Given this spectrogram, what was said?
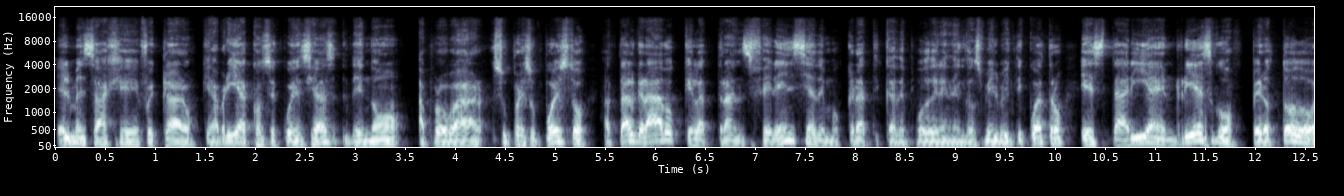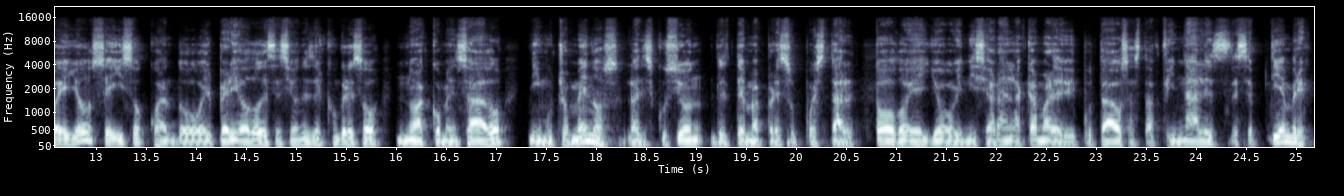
El mensaje fue claro, que habría consecuencias de no aprobar su presupuesto, a tal grado que la transferencia democrática de poder en el 2024 estaría en riesgo. Pero todo ello se hizo cuando el periodo de sesiones del Congreso no ha comenzado, ni mucho menos la discusión del tema presupuestal. Todo ello iniciará en la Cámara de Diputados hasta finales de septiembre.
